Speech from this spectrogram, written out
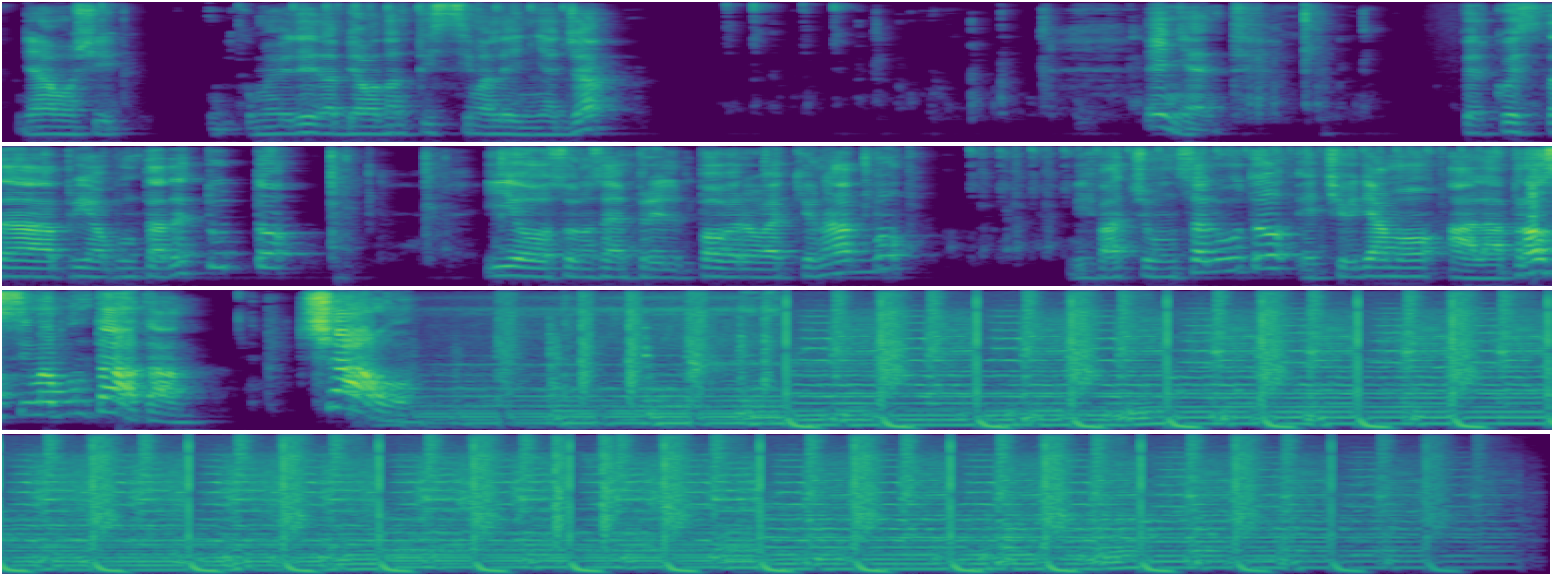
Andiamoci, come vedete abbiamo tantissima legna già. E niente, per questa prima puntata è tutto. Io sono sempre il povero vecchio Nabbo. Vi faccio un saluto e ci vediamo alla prossima puntata. Ciao!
